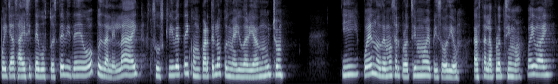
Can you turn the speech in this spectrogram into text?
pues ya sabes, si te gustó este video, pues dale like, suscríbete y compártelo, pues me ayudarías mucho. Y pues nos vemos el próximo episodio. Hasta la próxima. Bye bye.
